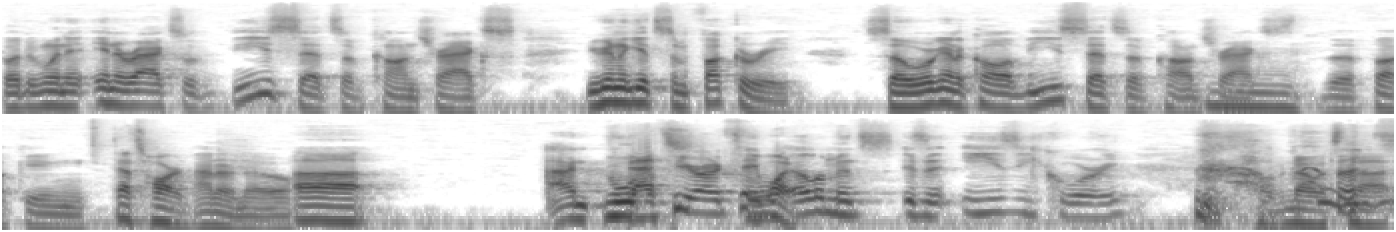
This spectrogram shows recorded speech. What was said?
but when it interacts with these sets of contracts you're gonna get some fuckery so we're gonna call these sets of contracts the fucking That's hard. i don't know Uh, I, well, that's the periodic table one. elements isn't easy corey oh, no, it's not.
